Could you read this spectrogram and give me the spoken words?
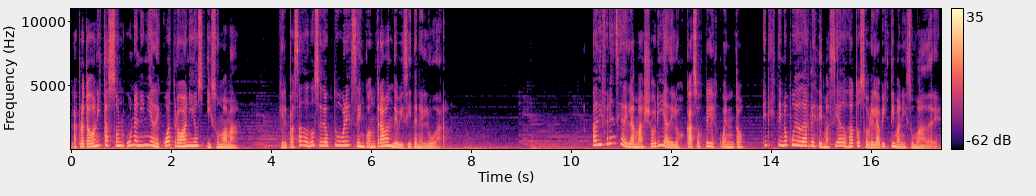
Las protagonistas son una niña de 4 años y su mamá, que el pasado 12 de octubre se encontraban de visita en el lugar. A diferencia de la mayoría de los casos que les cuento, en este no puedo darles demasiados datos sobre la víctima ni su madre.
